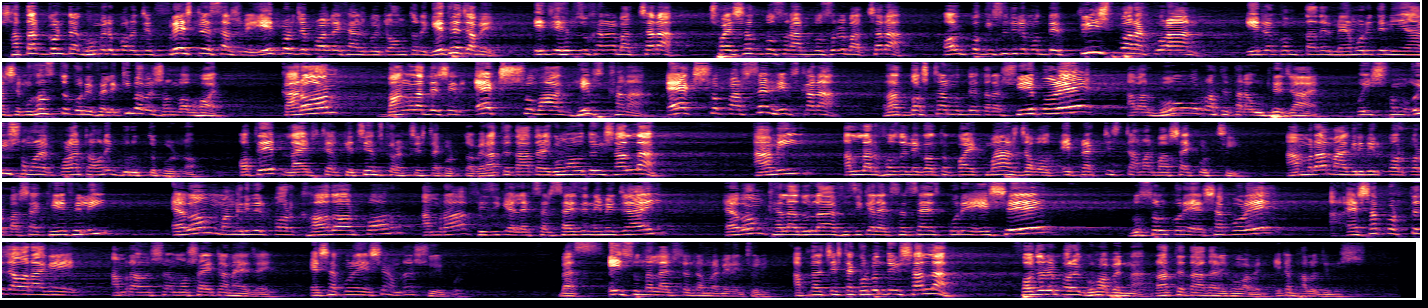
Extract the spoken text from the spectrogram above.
সাত আট ঘণ্টা ঘুমের পরে যে ফ্রেশনেস আসবে, এরপর যে পড়ালেখা আসবে এটা অন্তরে গেঁথে যাবে। এই যে হেফজুখানার বাচ্চারা, ছয়, সাত বছর, আট বছরের বাচ্চারা, অল্প কিছুদিনের মধ্যে ত্রিশ পারা কোরআন এরকম তাদের মেমোরিতে নিয়ে আসে, মুখস্থ করে ফেলে। কীভাবে সম্ভব হয়? কারণ বাংলাদেশের একশো ভাগ হিফসখানা একশো পার্সেন্ট হিফসখানা রাত দশটার মধ্যে তারা শুয়ে পড়ে, আবার ভোর রাতে তারা উঠে যায়। ওই সময় ওই সময়ের পড়াটা অনেক গুরুত্বপূর্ণ। অতএব লাইফস্টাইলকে চেঞ্জ করার চেষ্টা করতে হবে। রাতে তাড়াতাড়ি ঘুমাবো তো ইনশাল্লাহ আমি আল্লাহর ফজলে গত কয়েক মাস যাবত এই প্র্যাকটিসটা আমার বাসায় করছি। আমরা মাগরিবের পর পর বাসায় খেয়ে ফেলি এবং মাগরিবের পর খাওয়া দাওয়ার পর আমরা ফিজিক্যাল এক্সারসাইজে নেমে যাই এবং খেলাধুলা ফিজিক্যাল এক্সারসাইজ করে এসে, গোসল করে এসা পড়ে, এসা পড়তে যাওয়ার আগে আমরা অনেক সময় মশাই টানায় যাই। এসা পড়ে এসে আমরা শুয়ে পড়ি। ব্যাস, এই সুন্দর লাইফস্টাইলটা আমরা মেনে চলি। আপনারা চেষ্টা করবেন তো ইনশাল্লাহ ফজরের পরে ঘুমাবেন না, রাতে তাড়াতাড়ি ঘুমাবেন। এটা ভালো জিনিস।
